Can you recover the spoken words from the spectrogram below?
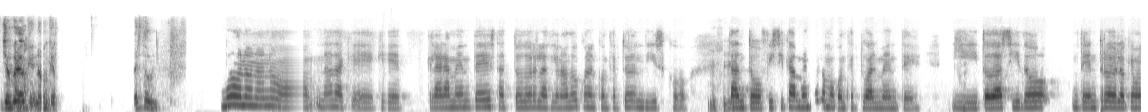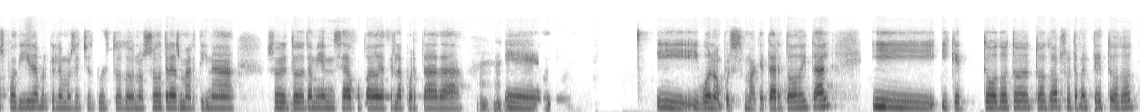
yo creo Ana, que no. Que... Esto, No, no, no, no, nada, que, que claramente está todo relacionado con el concepto del disco, tanto físicamente como conceptualmente. Y todo ha sido dentro de lo que hemos podido, porque lo hemos hecho pues todos nosotras. Martina, sobre todo, también se ha ocupado de hacer la portada eh, y, y, bueno, pues maquetar todo y tal, y, y que todo, todo, todo, absolutamente todo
